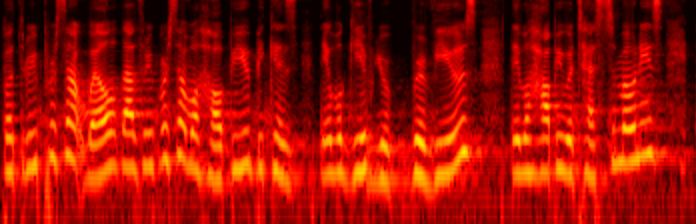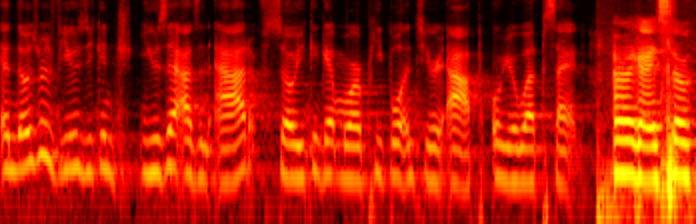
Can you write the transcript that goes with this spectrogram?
But 3% will. That 3% will help you because they will give you reviews they will help you with testimonies and those reviews you can use it as an ad so you can get more people into your app or your website. All right guys so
